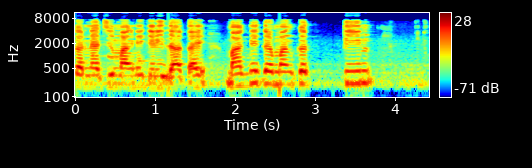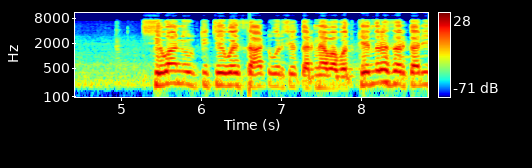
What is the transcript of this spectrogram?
करण्याची मागणी केली जात आहे. मागणी क्रमांक तीन सेवानिवृत्तीचे वय साठ वर्ष करण्याबाबत केंद्र सरकारी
